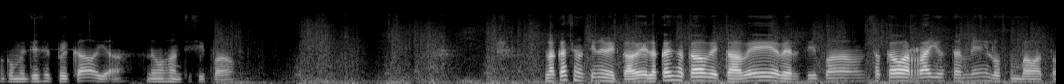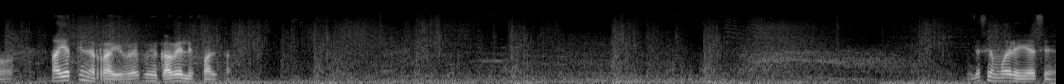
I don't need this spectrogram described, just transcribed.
Han cometido ese pecado ya, lo hemos anticipado. La calle no tiene BKB, la calle sacaba BKB, Vertipa, sacaba rayos también y los tumbaba todos. Ah, ya tiene rayos, ¿ves? Pues BKB le falta. Ya se muere, ya se...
